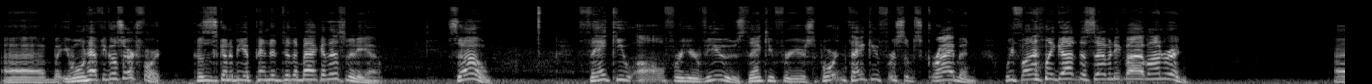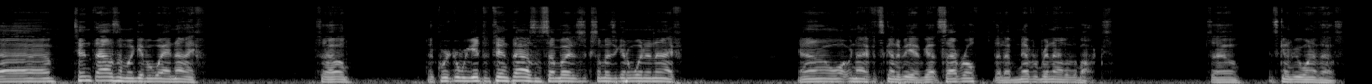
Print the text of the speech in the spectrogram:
Uh, but you won't have to go search for it because it's going to be appended to the back of this video. So Thank you all for your views. Thank you for your support, and thank you for subscribing. We finally got to 7,500. Uh, 10,000, we'll give away a knife. So, the quicker we get to 10,000, somebody's, somebody's going to win a knife. I don't know what knife it's going to be. I've got several that have never been out of the box. So, it's going to be one of those.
